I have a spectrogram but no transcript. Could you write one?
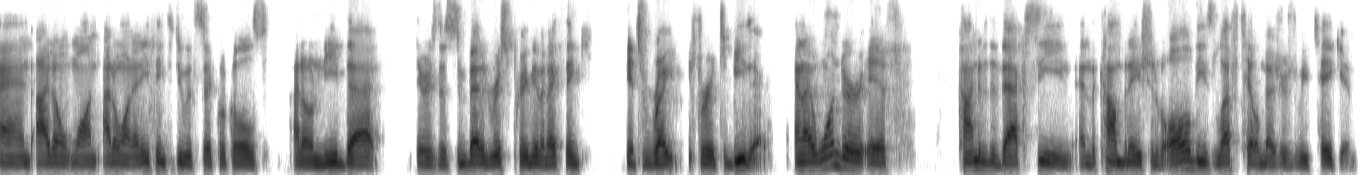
and i don't want i don't want anything to do with cyclicals. I don't need that. There's this embedded risk premium and i think it's right for it to be there and i wonder if kind of the vaccine and the combination of all these left tail measures we've taken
